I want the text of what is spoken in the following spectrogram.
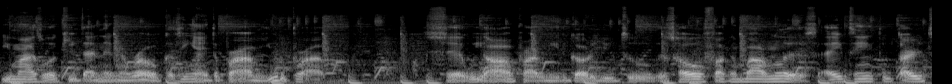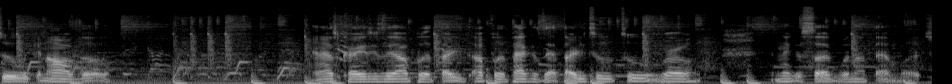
You might as well keep that nigga in road because he ain't the problem. You the problem. Shit, we all probably need to go to YouTube. This whole fucking bottom list, 18 through 32, we can all go. And that's crazy. See, I put 30, I put Packers at 32 too, bro. Nigga suck, but not that much.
